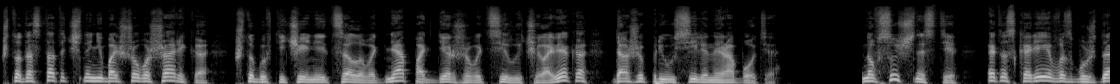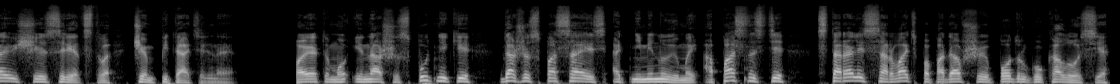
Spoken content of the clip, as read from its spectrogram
что достаточно небольшого шарика, чтобы в течение целого дня поддерживать силы человека даже при усиленной работе. Но в сущности это скорее возбуждающее средство, чем питательное. Поэтому и наши спутники, даже спасаясь от неминуемой опасности, старались сорвать попадавшие под руку колосья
